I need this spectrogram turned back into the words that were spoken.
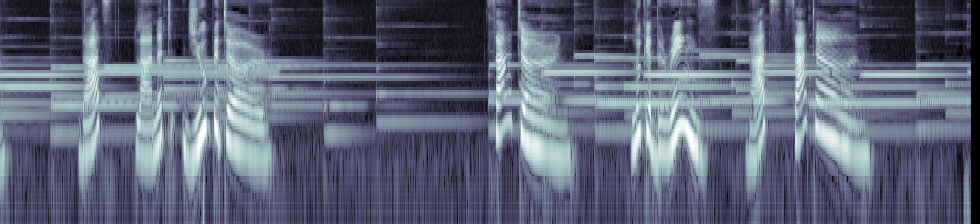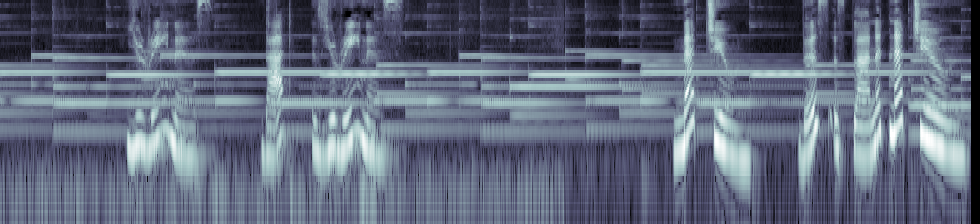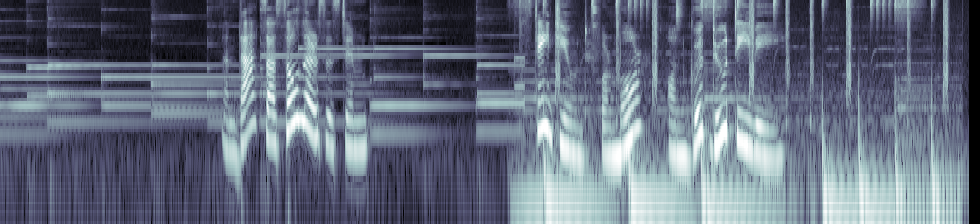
That's planet Jupiter. Saturn. Look at the rings. That's Saturn. Uranus. That is Uranus. Neptune. This is planet Neptune. And that's our solar system. Stay tuned for more on Good Do TV.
